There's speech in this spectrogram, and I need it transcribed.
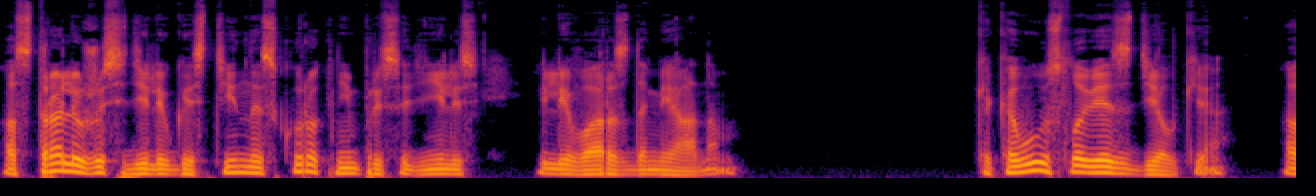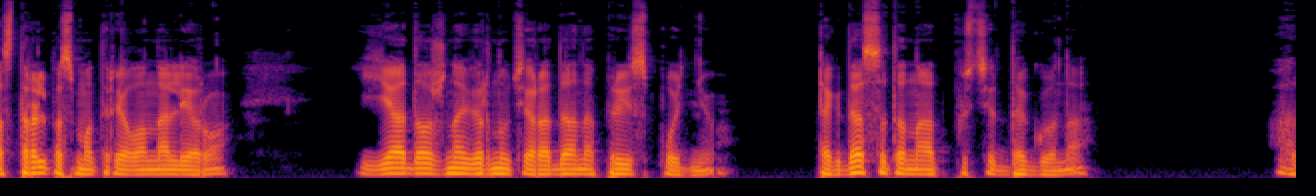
Астрали уже сидели в гостиной, скоро к ним присоединились и Левар с Дамианом. «Каковы условия сделки?» Астраль посмотрела на Леру. «Я должна вернуть Иордана преисподнюю. Тогда сатана отпустит Дагона». «А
